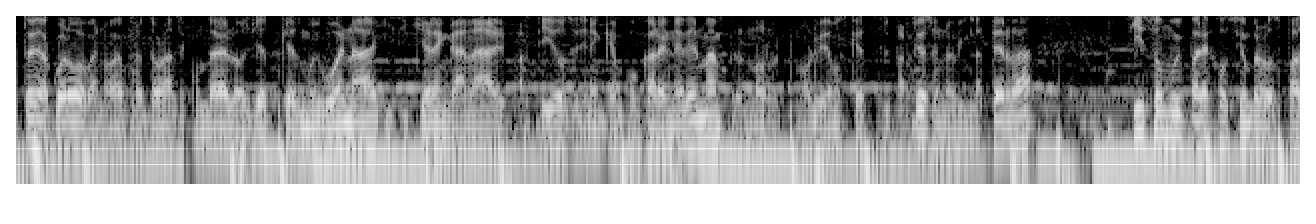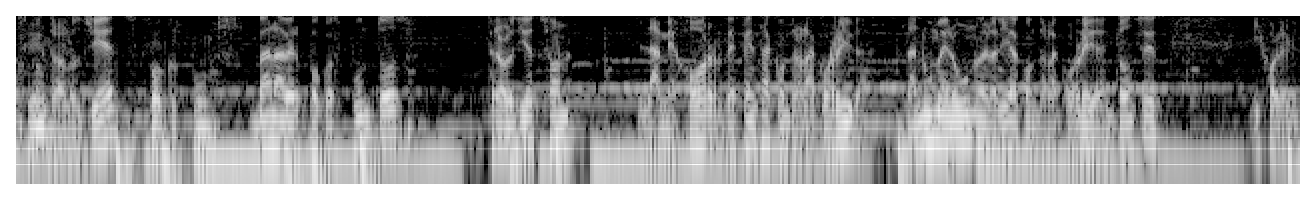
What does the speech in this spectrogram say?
Estoy de acuerdo, bueno, va a enfrentar una secundaria de los Jets que es muy buena y si quieren ganar el partido se tienen que enfocar en Edelman, pero no, no olvidemos que es el partido es en Nueva Inglaterra. Sí son muy parejos siempre los pasos contra los Jets. Pocos puntos. Van a haber pocos puntos, pero los Jets son la mejor defensa contra la corrida. La número uno de la liga contra la corrida. Entonces, híjole,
